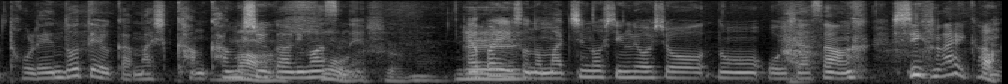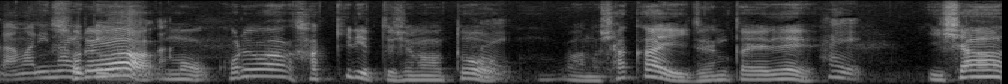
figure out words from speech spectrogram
トトレンドというか、まあ、慣慣習がありますね。そうですよねでやっぱりその町の診療所のお医者さん 信頼感があまりないっそれていうのがはもうこれははっきり言ってしまうと、はいあの社会全体ではい医者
